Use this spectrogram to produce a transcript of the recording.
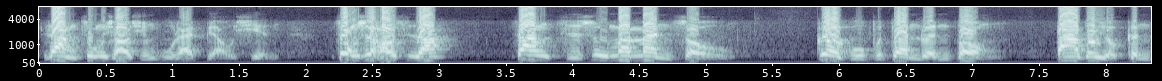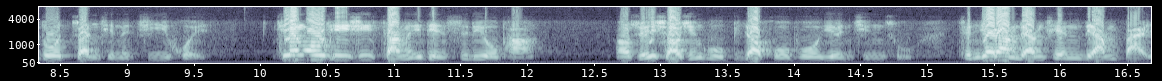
让中小型股来表现，这种是好事啊，让指数慢慢走，个股不断轮动，大家都有更多赚钱的机会。今天 OTC 涨了一点四六趴。啊，所以小型股比较活泼，也很清楚。成交量两千两百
